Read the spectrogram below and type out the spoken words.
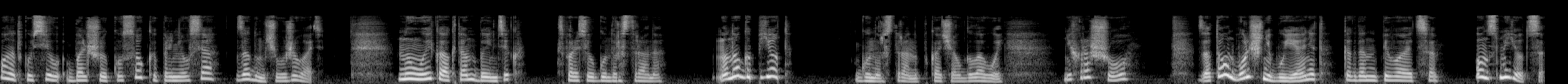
Он откусил большой кусок и принялся задумчиво жевать. «Ну и как там Бентик?» — спросил Гуннер странно. «Много пьет?» Гуннер странно покачал головой. «Нехорошо. Зато он больше не буянит, когда напивается. Он смеется.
